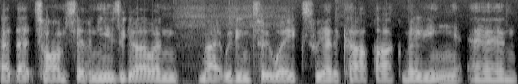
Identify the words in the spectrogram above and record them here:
at that time seven years ago. And mate, within two weeks, we had a car park meeting and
